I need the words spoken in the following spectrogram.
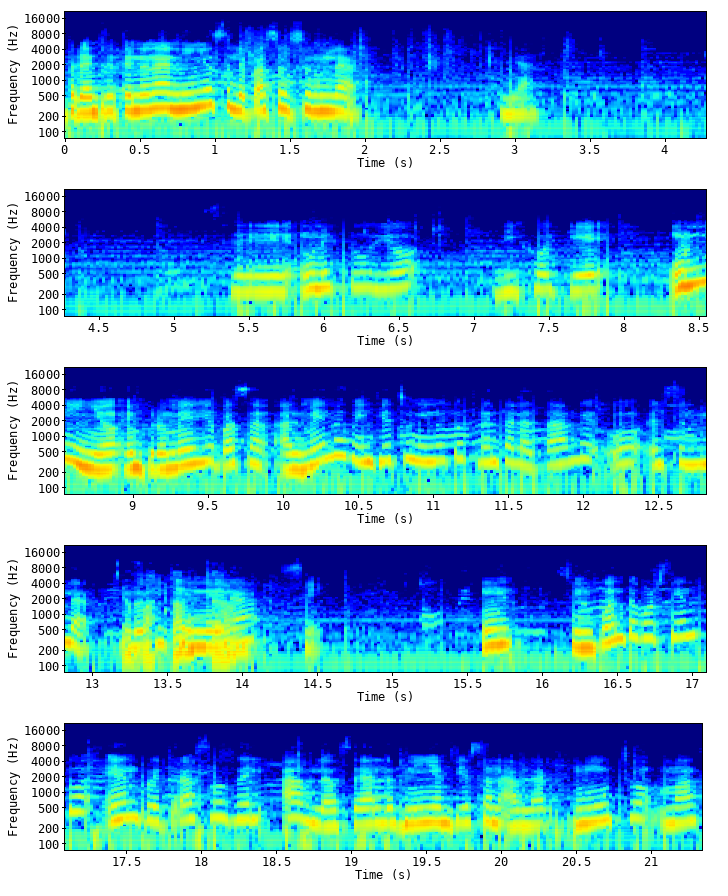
para entretener al niño se le pasa el celular. Ya. un estudio dijo que un niño en promedio pasa al menos 28 minutos frente a la tablet o el celular, lo que genera ¿eh? sí, un 50% en retrasos del habla, o sea, los niños empiezan a hablar mucho más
